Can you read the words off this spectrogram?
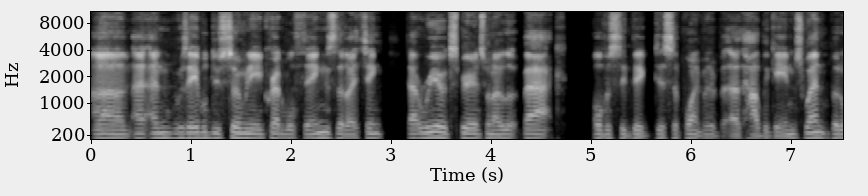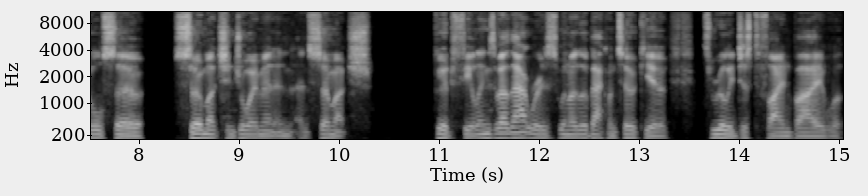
Um, and, and was able to do so many incredible things that I think that Rio experience, when I look back, obviously big disappointment at how the games went, but also so much enjoyment and, and so much good feelings about that. Whereas when I look back on Tokyo, it's really just defined by what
